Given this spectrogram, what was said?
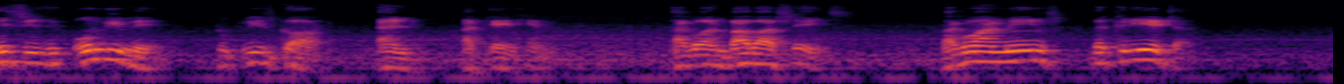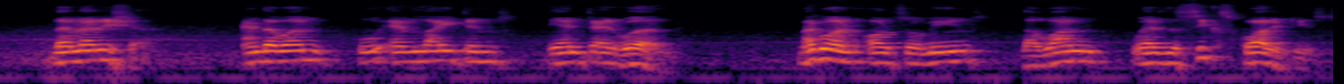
This is the only way to please God and attain Him. Bhagavan Baba says, Bhagavan means the creator, the nourisher, and the one who enlightens the entire world. Bhagavan also means the one who has the six qualities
